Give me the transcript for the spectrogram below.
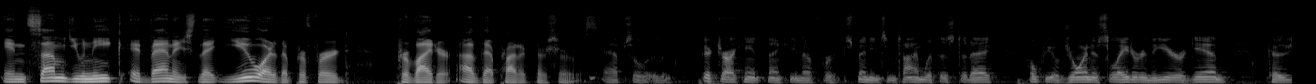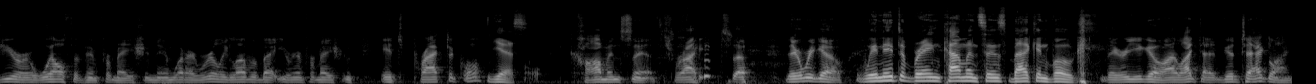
in some unique advantage that you are the preferred provider of that product or service. Absolutely. Victor, I can't thank you enough for spending some time with us today. Hope you'll join us later in the year again because you're a wealth of information. And what I really love about your information, it's practical. Yes. Common sense, right? so there we go. We need to bring common sense back in vogue. there you go. I like that. Good tagline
